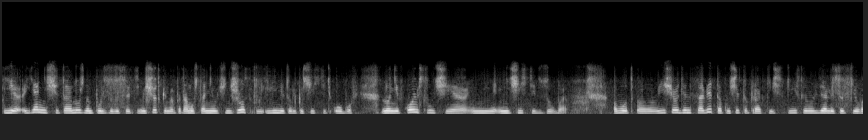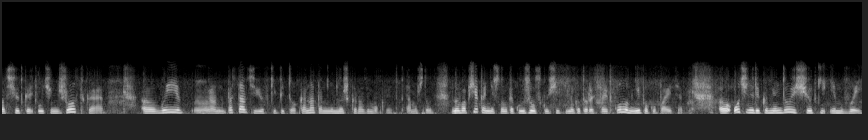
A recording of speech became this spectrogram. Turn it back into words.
И я не считаю нужным пользоваться этими щетками, потому что они очень жесткие, и ими только чистить обувь. Но ни в коем случае не, не чистить зубы. Вот э, еще один совет такой чисто практический. Если вы взяли все-таки у вас щетка очень жесткая, э, вы поставьте ее в кипяток, она там немножко размокнет, потому что, но вообще, конечно, вот такую жесткую щетину, которая стоит колом, не покупайте. Э, очень рекомендую щетки МВ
